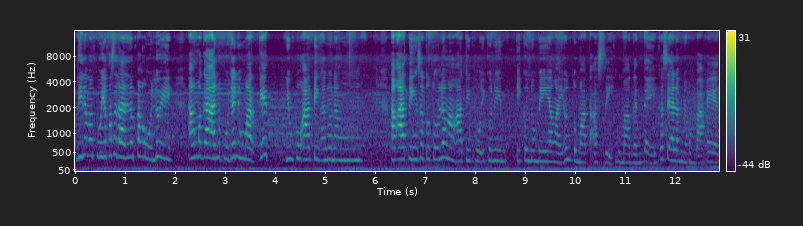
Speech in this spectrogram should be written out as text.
Hindi naman po yan kasalanan ng pangulo eh. Ang mag-aano po dyan, yung market, yung po ating ano ng ang ating sa totoo lang ang ating po ekonomi, ekonomiya ngayon tumataas eh, gumaganda eh. Kasi alam nyo kung bakit.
